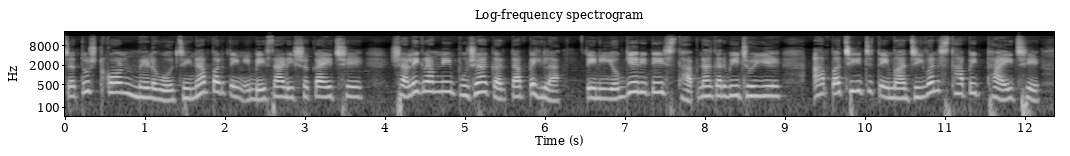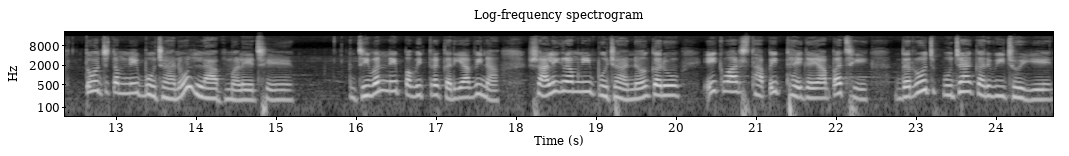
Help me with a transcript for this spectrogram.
ચતુષ્કોણ મેળવો, જેના પર તેને બેસાડી શકાય છે. શાલિગ્રામની પૂજા કરતાં પહેલાં તેની યોગ્ય રીતે સ્થાપના કરવી જોઈએ. આ પછી જ તેમાં જીવન સ્થાપિત થાય છે, તો જ તમને પૂજાનો લાભ મળે છે. જીવનને પવિત્ર કર્યા વિના શાલિગ્રામની પૂજા ન કરો. એકવાર સ્થાપિત થઈ ગયા પછી દરરોજ પૂજા કરવી જોઈએ.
